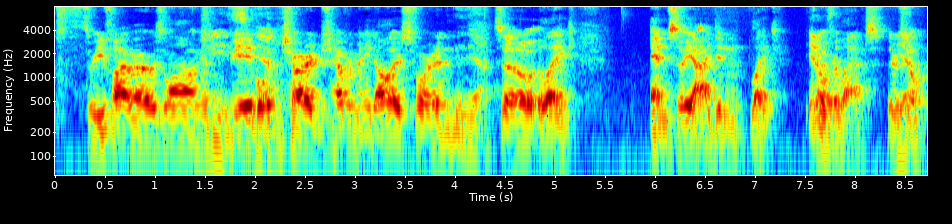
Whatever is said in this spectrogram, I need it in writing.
three to five hours long and be able yeah. to charge however many dollars for it. And Yeah. so like, and so yeah, I didn't like it overlapped. There was no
